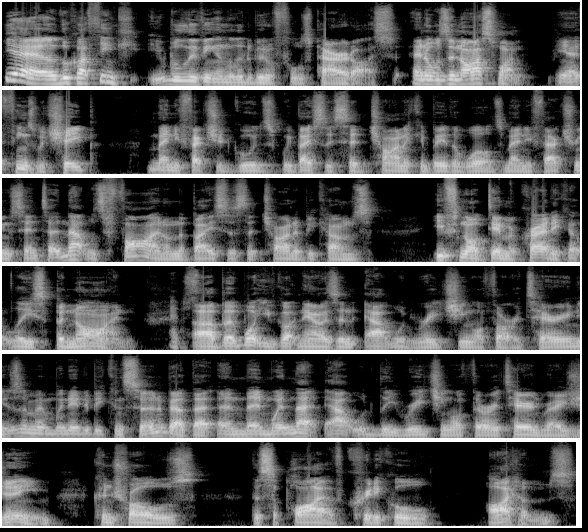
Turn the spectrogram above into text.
Yeah, look, I think we're living in a little bit of fool's paradise, and it was a nice one. You know, things were cheap. manufactured goods. We basically said China can be the world's manufacturing center. And that was fine on the basis that China becomes, if not democratic, at least benign. Uh, but what you've got now is an outward reaching authoritarianism, and we need to be concerned about that. And then when that outwardly reaching authoritarian regime controls the supply of critical items,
